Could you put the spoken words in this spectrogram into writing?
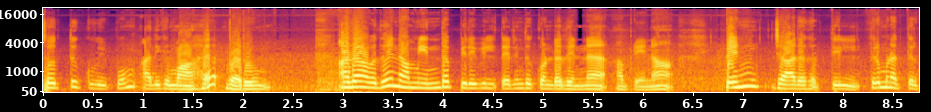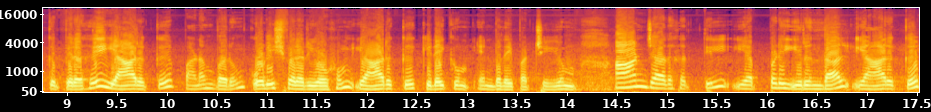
சொத்து குவிப்பும் அதிகமாக வரும். அதாவது நாம் இந்த பிரிவில் தெரிந்து கொண்டது என்ன அப்படின்னா பெண் ஜாதகத்தில் திருமணத்திற்கு பிறகு யாருக்கு பணம் வரும் கோடீஸ்வரர் யோகம் யாருக்கு கிடைக்கும் என்பதை பற்றியும் ஆண் ஜாதகத்தில் எப்படி இருந்தால் யாருக்கு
